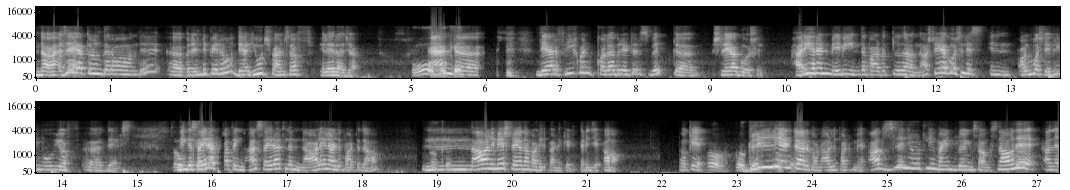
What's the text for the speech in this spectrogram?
இந்த அஜய் அதுல்ங்கிறவன் வந்து uh, ரெண்டு பேரும் they are huge fans of Ilaiyaraaja. they are frequent collaborators with uh, Shreya Ghoshal. Hariharan maybe இந்த படத்துல தான் இருந்தா Shreya Ghoshal is in almost every movie of theirs நீங்க. சைராத் பாத்தீங்கன்னா சைராத்ல நாலே நாலு பாட்டு தான். நாலுமே ஸ்ரேயா தான் பாடியிருப்பாங்க கேட்டு தெரிஞ்சு. ஆமா. ஓகே பிரில்லியண்டா இருக்கும் நாலு பாட்டுமே. அப்சல்யூட்லி மைண்ட் ப்ளோயிங் சாங்ஸ் நான் வந்து அந்த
